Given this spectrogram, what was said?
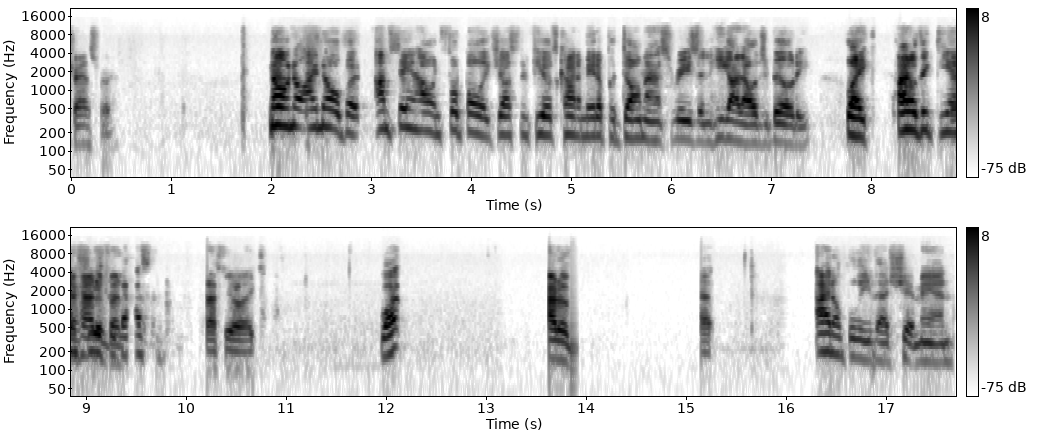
Transfer. No, no, I know, but I'm saying how in football, like Justin Fields kind of made up a dumbass reason he got eligibility. Like I don't think the There NCAA been- I feel like What? out of I don't believe that shit, man.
